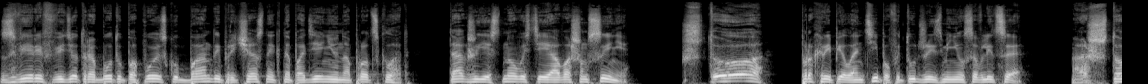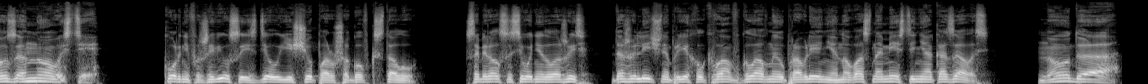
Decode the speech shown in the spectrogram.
Зверев ведет работу по поиску банды, причастной к нападению на продсклад. Также есть новости и о вашем сыне. Что? прохрипел Антипов и тут же изменился в лице. «А что за новости?» Корнев оживился и сделал еще пару шагов к столу. «Собирался сегодня доложить. Даже лично приехал к вам в главное управление, но вас на месте не оказалось». «Ну да.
